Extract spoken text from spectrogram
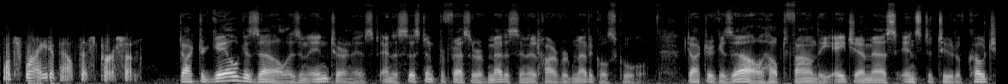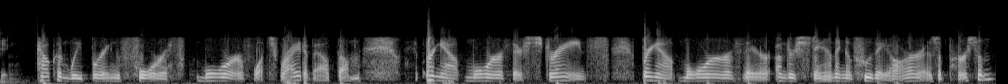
What's right about this person? Dr. Gail Gazelle is an internist and assistant professor of medicine at Harvard Medical School. Dr. Gazelle helped found the HMS Institute of Coaching. How can we bring forth more of what's right about them, bring out more of their strengths, bring out more of their understanding of who they are as a person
